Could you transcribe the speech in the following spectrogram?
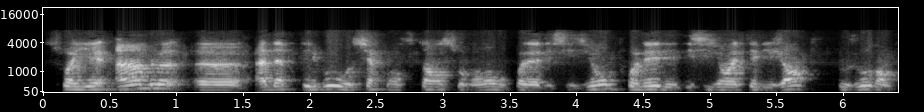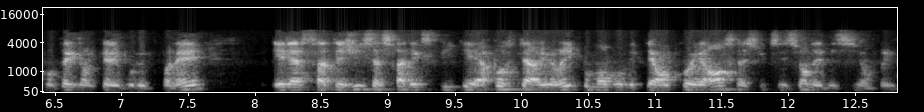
Soyez humble, euh, adaptez-vous aux circonstances au moment où vous prenez la décision. Prenez des décisions intelligentes, toujours dans le contexte dans lequel vous le prenez. Et la stratégie, ça sera d'expliquer a posteriori comment vous mettez en cohérence la succession des décisions prises.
